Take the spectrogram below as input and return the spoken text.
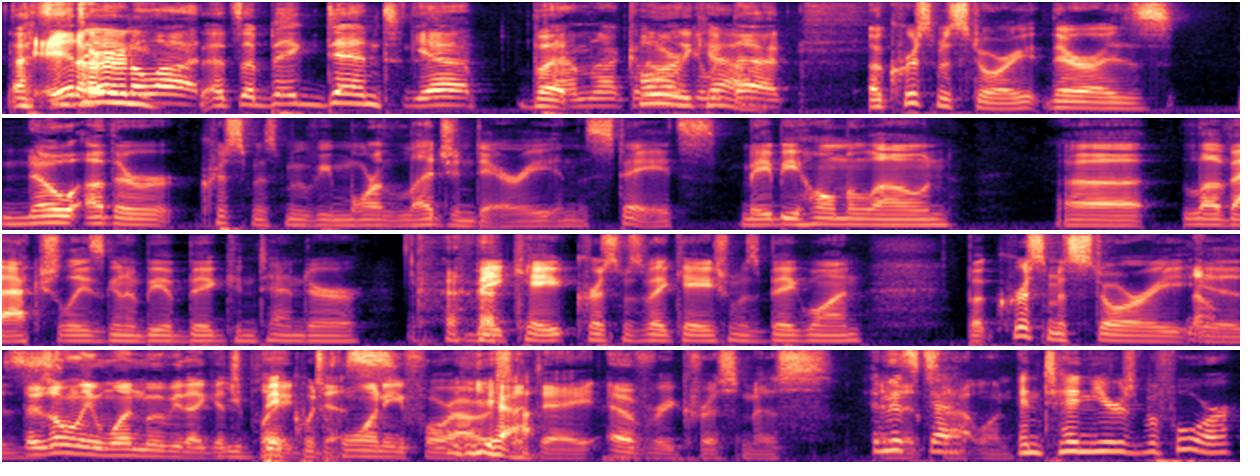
That's It a hurt a lot. That's a big dent. yeah, But I'm not gonna argue cow. with that. A Christmas Story. There is no other Christmas movie more legendary in the states. Maybe Home Alone. Uh, Love Actually is going to be a big contender. Vacate Christmas Vacation was a big one, but Christmas Story No, is there's only one movie that gets ubiquitous. played 24 hours Yeah. a day every Christmas, and and, this it's guy. that one. And ten years before,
